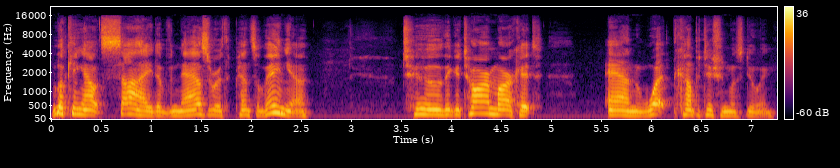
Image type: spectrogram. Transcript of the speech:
looking outside of Nazareth, Pennsylvania, to the guitar market and what the competition was doing.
